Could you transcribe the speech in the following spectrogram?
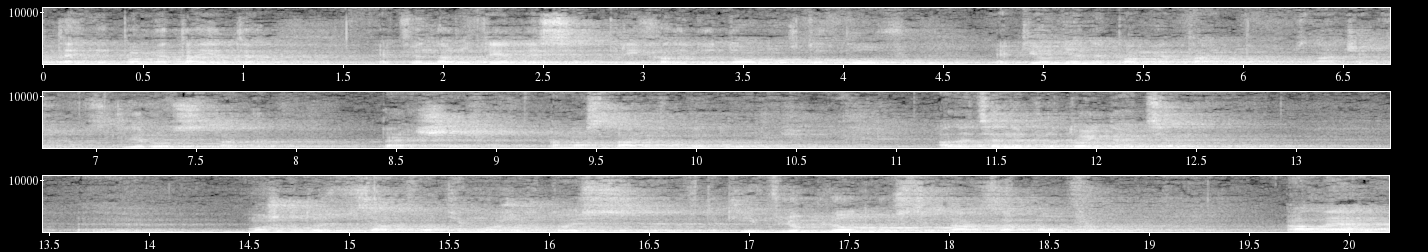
дітей, ви пам'ятаєте, як ви народились, приїхали додому, хто був, які вони не пам'ятають. Ну, значить, склероз так перший, а на старість буде другий. Але це не про то йдеться. Е, Може хтось в захваті, може хтось в такій влюбленості да, забув. Але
